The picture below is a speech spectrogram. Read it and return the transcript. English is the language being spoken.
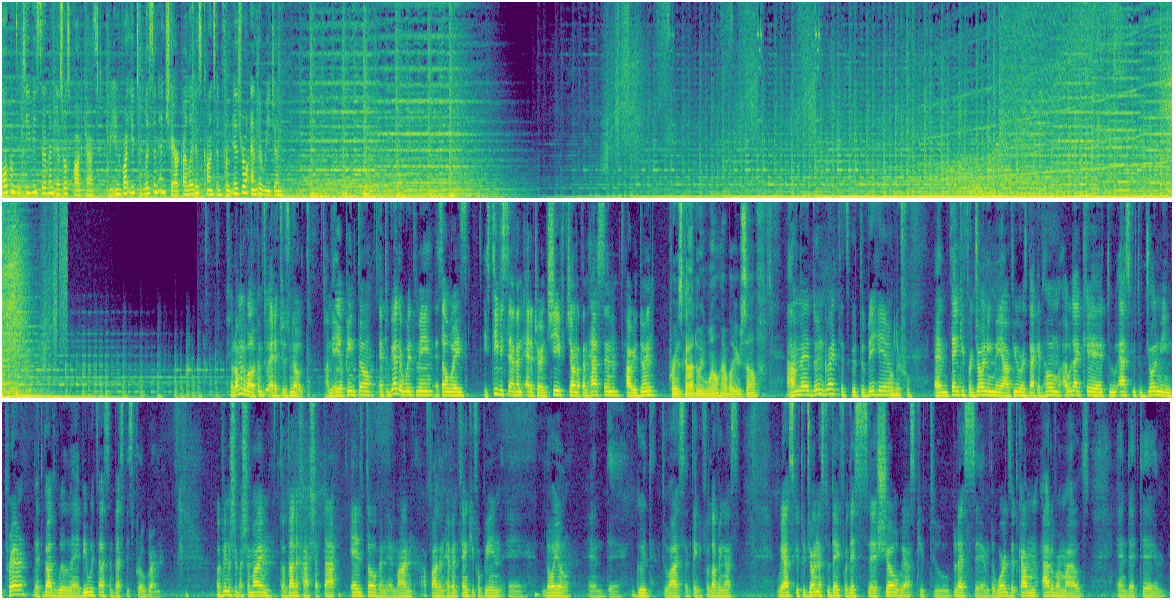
Welcome to TV7 Israel's podcast. We invite you to listen and share our latest content from Israel and the region. Shalom and welcome to Editor's Note. I'm Yair Pinto, and together with me, as always, is TV7 editor in chief Jonathan Hessen. How are you doing? Praise God, doing well. How about yourself? I'm uh, doing great. It's good to be here. Wonderful. And thank you for joining me, our viewers back at home. I would like uh, to ask you to join me in prayer that God will uh, be with us and bless this program. אבינו שבשמיים, תודה לך שאתה אל טוב ונאמן. Our Father in heaven, thank you for being uh, loyal and uh, good to us, and thank you for loving us. We ask you to join us today for this uh, show. We ask you to bless um, the words that come out of our mouths and that um,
